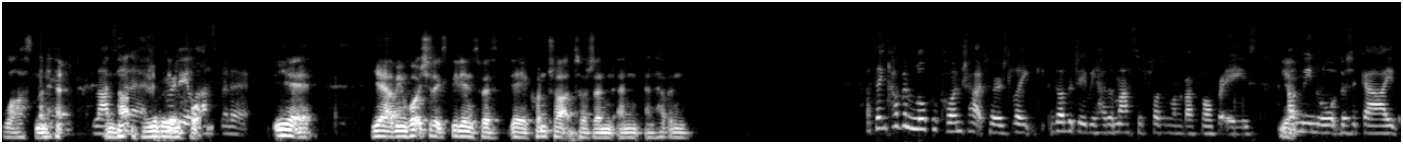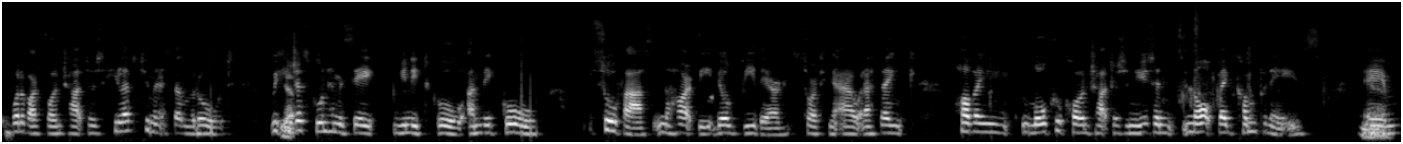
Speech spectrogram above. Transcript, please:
last minute. Last and that's minute, really, really last minute. Yeah, yeah. I mean, what's your experience with the contractors and and and having I think having local contractors, like the other day we had a massive flood on one of our properties, yeah. and we know there's a guy, one of our contractors, he lives two minutes down the road. We can yeah. just phone him and say, You need to go, and they go so fast in the heartbeat, they'll be there sorting it out. And I think having local contractors and using not big companies yeah. um,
